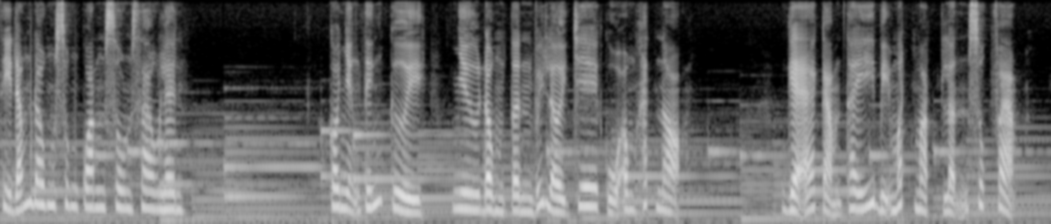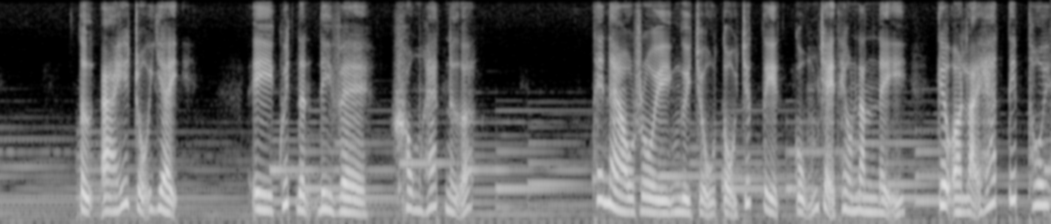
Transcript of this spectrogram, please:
thì đám đông xung quanh xôn xao lên. Có những tiếng cười như đồng tình với lời chê của ông khách nọ. Gã cảm thấy bị mất mặt lẫn xúc phạm. Tự ái trỗi dậy, y quyết định đi về, không hát nữa. Thế nào rồi người chủ tổ chức tiệc cũng chạy theo năn nỉ, kêu ở lại hát tiếp thôi.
